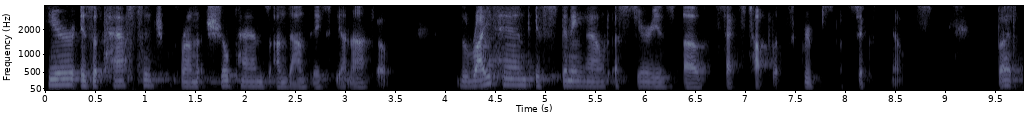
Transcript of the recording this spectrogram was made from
Here is a passage from Chopin's Andante Spianato. The right hand is spinning out a series of sextuplets, groups of six notes. But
